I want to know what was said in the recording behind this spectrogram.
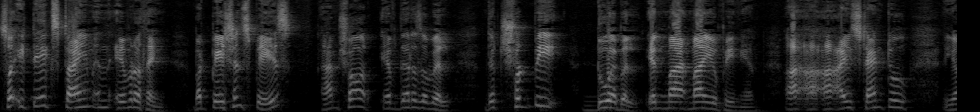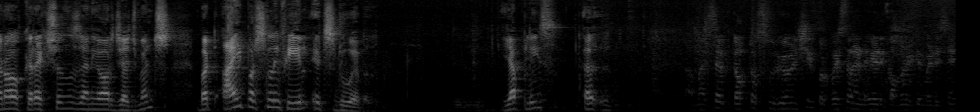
So it takes time in everything, but patience pays. I'm sure if there is a will, that should be doable, in my, my opinion. I, I, I stand to you know corrections and your judgments, but I personally feel it's doable. Yeah, please. Uh, Myself, Dr. Suryavanshi, Professor and Head of Community Medicine,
